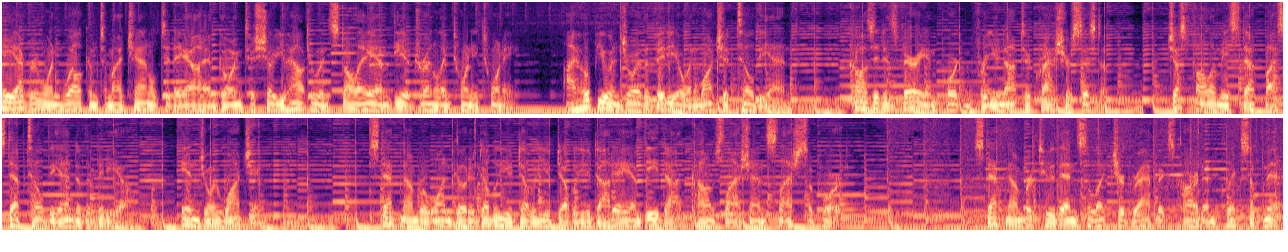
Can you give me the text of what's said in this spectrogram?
Hey everyone welcome to my channel today I am going to show you how to install AMD Adrenalin 2020. I hope you enjoy the video and watch it till the end. Cause it is very important for you not to crash your system. Just follow me step by step till the end of the video. Enjoy watching. Step number 1 Go to www.amd.com slash n slash support. Step number 2 Then select your graphics card and click submit.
